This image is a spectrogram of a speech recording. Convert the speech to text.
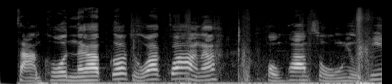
3 คนนะครับ ก็ถือว่ากว้างนะ ผมความสูงอยู่ที่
